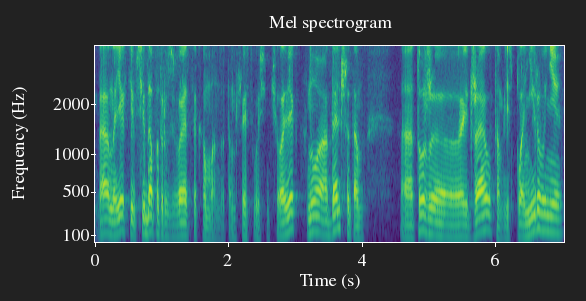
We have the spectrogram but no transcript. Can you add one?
Да? На яхте всегда подразумевается команда, там 6-8 человек. Ну а дальше там а, тоже agile, там есть планирование,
